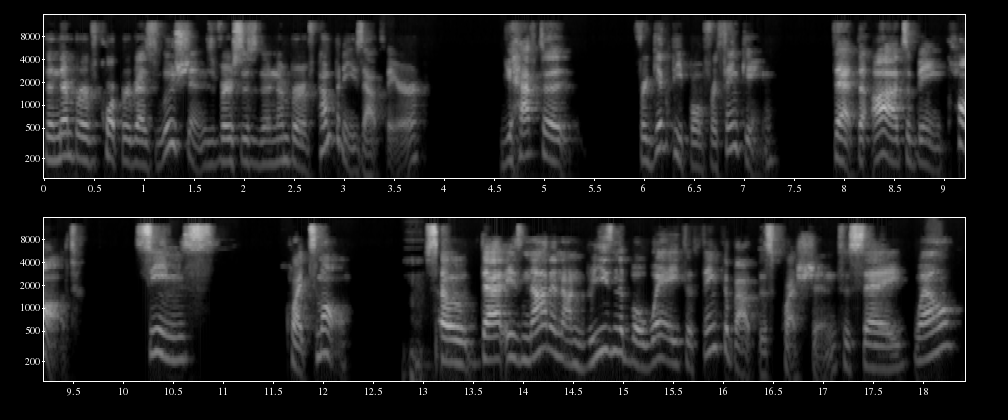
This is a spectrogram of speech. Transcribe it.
the number of corporate resolutions versus the number of companies out there, you have to forgive people for thinking that the odds of being caught seems quite small. Mm-hmm. So that is not an unreasonable way to think about this question to say, well,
